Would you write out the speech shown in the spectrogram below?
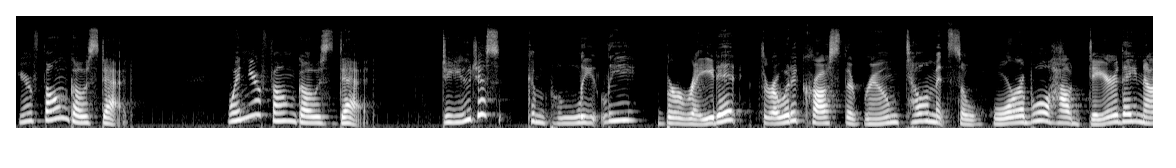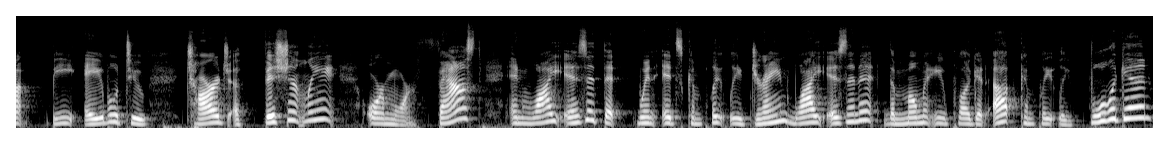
Your phone goes dead. When your phone goes dead, do you just completely berate it, throw it across the room, tell them it's so horrible? How dare they not be able to charge efficiently or more fast? And why is it that when it's completely drained, why isn't it the moment you plug it up completely full again?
